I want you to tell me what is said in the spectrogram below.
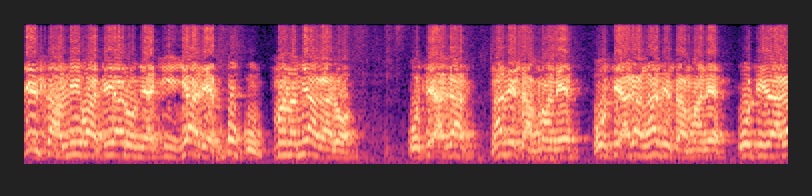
သစ္စာလေးပါးတရားတော်များကြီးရတဲ့ပုဂ္ဂိုလ်မှန်သမျှကတော့ဟိုဆရာကငါသစ္စာမှန်တယ်ဟိုဆရာကငါသစ္စာမှန်တယ်ဟိုတရားက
